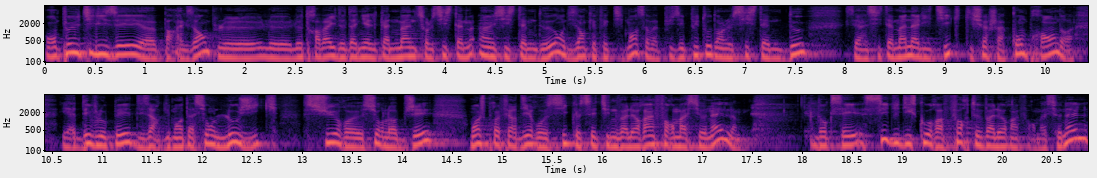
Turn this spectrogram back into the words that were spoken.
On peut utiliser, euh, par exemple, le, travail de Daniel Kahneman sur le système 1 et système 2, en disant qu'effectivement, ça va puiser plutôt dans le système 2. C'est un système analytique qui cherche à comprendre et à développer des argumentations logiques sur, euh, sur l'objet. Moi, je préfère dire aussi que c'est une valeur informationnelle. Donc c'est du discours à forte valeur informationnelle.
